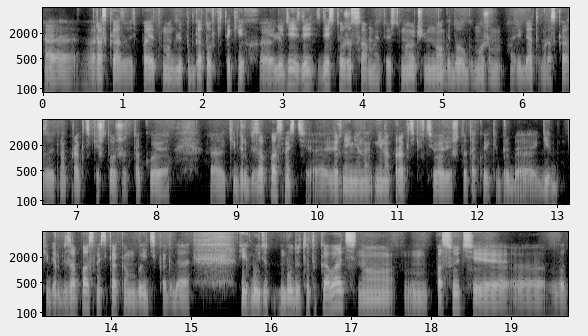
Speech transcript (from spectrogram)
рассказывать. Поэтому для подготовки таких э, людей здесь, здесь то же самое. То есть мы очень много, долго можем ребятам рассказывать на практике, что же такое кибербезопасность, вернее, не на, не на практике, в теории, что такое кибер, кибербезопасность, как им быть, когда их будет, будут атаковать. Но, по сути, вот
